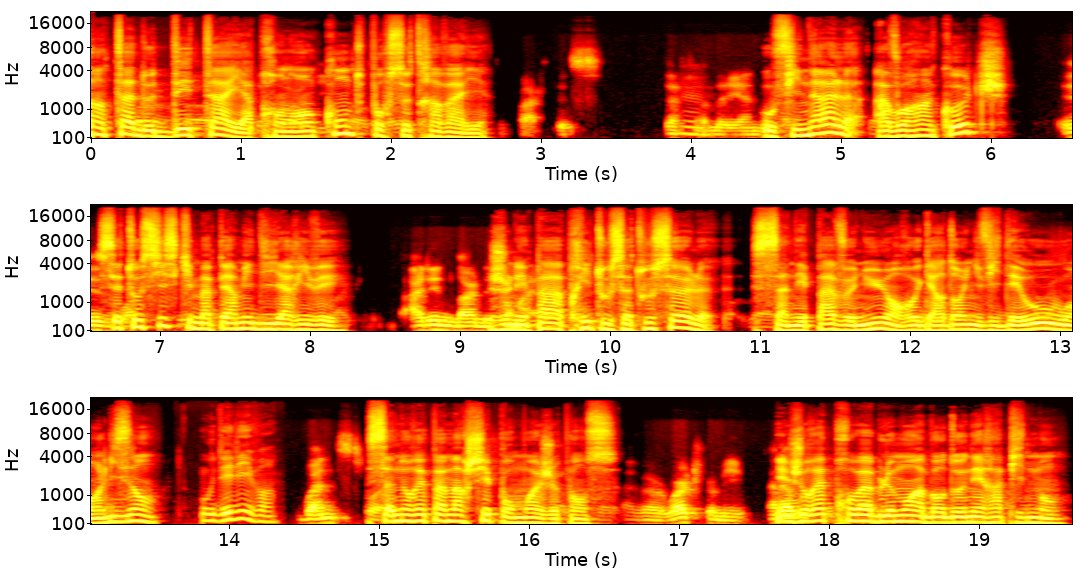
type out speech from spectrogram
un tas de détails à prendre en compte pour ce travail. Au final, avoir un coach, c'est aussi ce qui m'a permis d'y arriver. Je n'ai pas appris tout ça tout seul. Ça n'est pas venu en regardant une vidéo ou en lisant. Ou des livres. Ça n'aurait pas marché pour moi, je pense. Et j'aurais probablement abandonné rapidement.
